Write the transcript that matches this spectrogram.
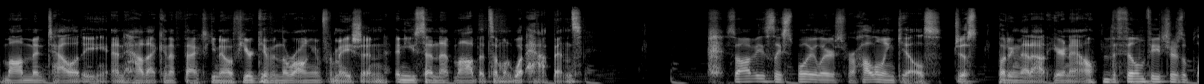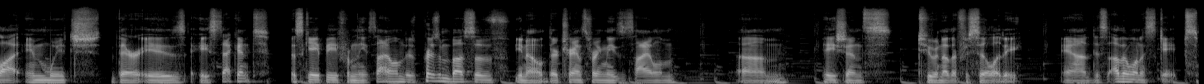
mob mentality and how that can affect, you know, if you're given the wrong information and you send that mob at someone, what happens? So, obviously, spoilers for Halloween Kills, just putting that out here now. The film features a plot in which there is a second escapee from the asylum. There's a prison bus of, you know, they're transferring these asylum um, patients to another facility, and this other one escapes.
